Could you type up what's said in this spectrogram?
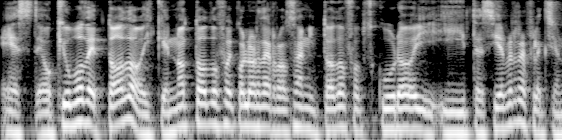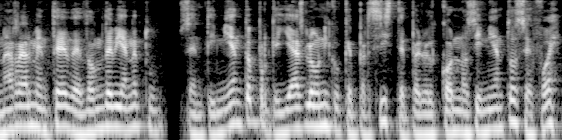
este, o que hubo de todo y que no todo fue color de rosa ni todo fue oscuro y, te sirve reflexionar realmente de dónde viene tu sentimiento porque ya es lo único que persiste, pero el conocimiento se fue.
